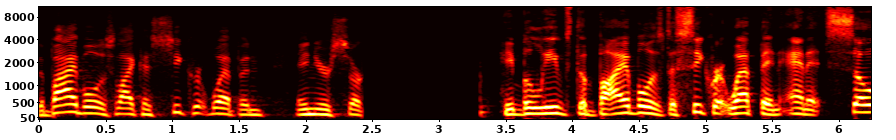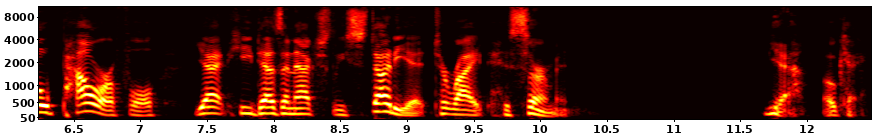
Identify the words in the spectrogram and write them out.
The Bible is like a secret weapon in your circle. He believes the Bible is the secret weapon and it's so powerful, yet he doesn't actually study it to write his sermon. Yeah, okay,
